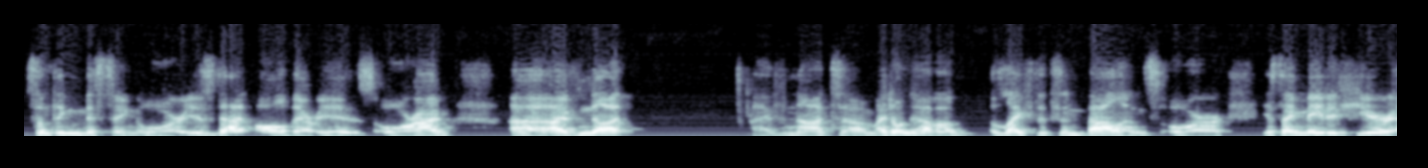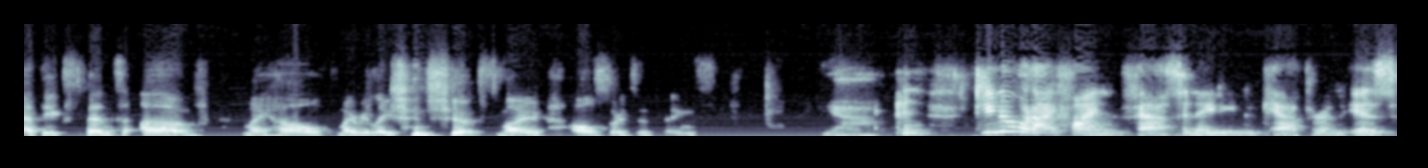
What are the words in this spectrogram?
something missing or is mm-hmm. that all there is or i'm uh, i've not i've not um, i don't have a, a life that's in balance or yes i made it here at the expense of my health, my relationships, my all sorts of things. Yeah. And do you know what I find fascinating, Kathryn, is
